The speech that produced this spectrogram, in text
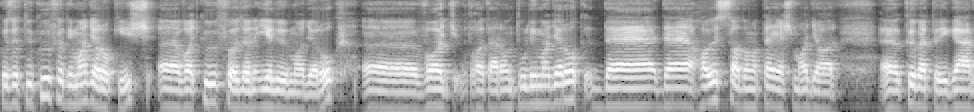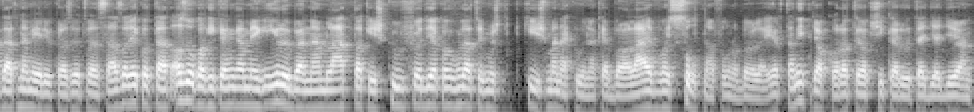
közöttük külföldi magyarok is, vagy külföldön élő magyarok, vagy határon túli magyarok, de, de ha összeadom a teljes magyar követői gárdát, nem érjük el az 50%-ot, tehát azok, akik engem még élőben nem láttak, és külföldiek, akkor lehet, hogy most ki is menekülnek ebből a live vagy szót nem fognak belőle érteni. Gyakorlatilag sikerült egy-egy olyan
